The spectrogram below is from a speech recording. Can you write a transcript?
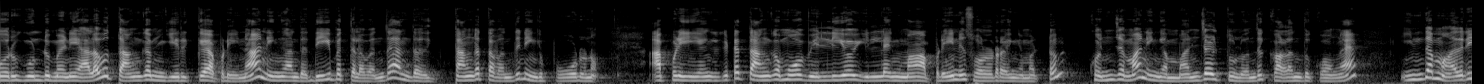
ஒரு குண்டு மணி அளவு தங்கம் இருக்குது அப்படின்னா நீங்கள் அந்த தீபத்தில் வந்து அந்த தங்கத்தை வந்து நீங்கள் போடணும். அப்படி எங்ககிட்ட தங்கமோ வெள்ளியோ இல்லைங்கம்மா அப்படின்னு சொல்கிறவங்க மட்டும் கொஞ்சமாக நீங்கள் மஞ்சள் தூள் வந்து கலந்துக்கோங்க. இந்த மாதிரி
